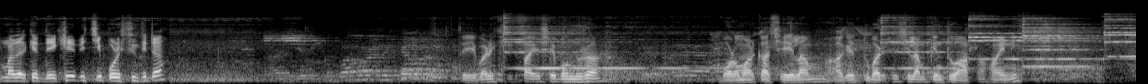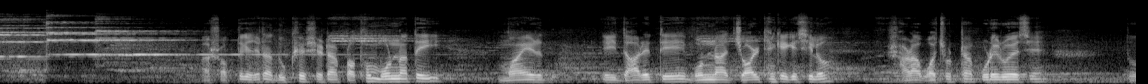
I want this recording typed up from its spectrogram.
আপনাদেরকে দেখিয়ে দিচ্ছি পরিস্থিতিটা। তো এবারে কৃপা এসে বন্ধুরা বড়মার কাছে এলাম। আগের দুবার এসেছিলাম, কিন্তু আসা হয়নি। আর সব থেকে যেটা দুঃখের, সেটা প্রথম বন্যাতেই মায়ের এই দাঁড়েতে বন্যার জল ঠেকে গেছিল। সারা বছরটা পড়ে রয়েছে। তো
